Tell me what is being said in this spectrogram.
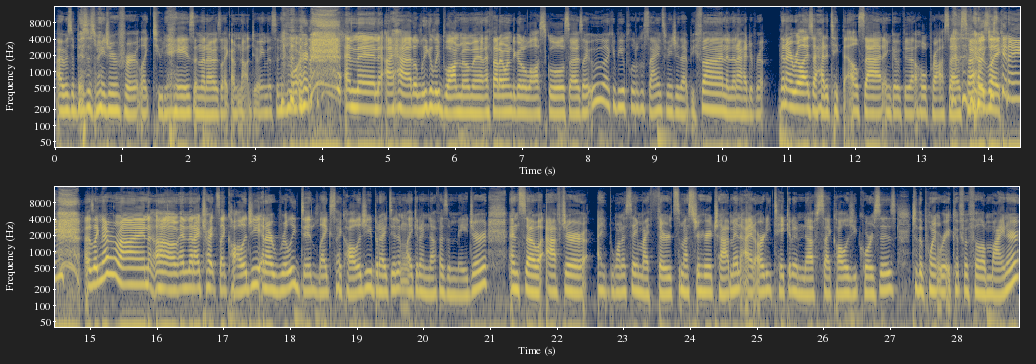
I was a business major for like two days, and then I was like, I'm not doing this anymore. and then I had a legally blonde moment. I thought I wanted to go to law school, so I was like, ooh, I could be a political science major. That'd be fun. And then I had to. Re- then I realized I had to take the LSAT and go through that whole process. So I was like, kidding. I was like, never mind. Um, and then I tried psychology, and I really did like psychology, but I didn't like it enough as a major. And so after I want to say my third semester here at Chapman, I had already taken enough psychology courses to the point where it could fulfill a minor.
